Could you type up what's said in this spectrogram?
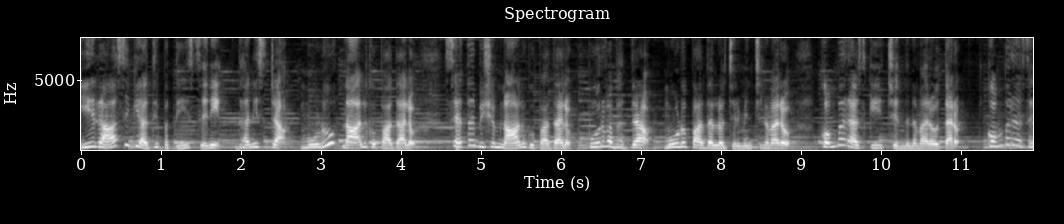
ఈ రాశికి అధిపతి శని ధనిష్ట మూడు నాలుగు పాదాలు శతభిషం నాలుగు పాదాలు పూర్వభద్ర మూడు పాదాల్లో జన్మించిన వారు కుంభరాశికి చెందినవారవుతారు. కుంభరాశి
